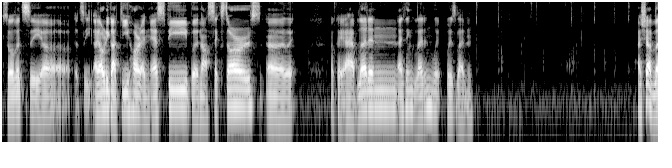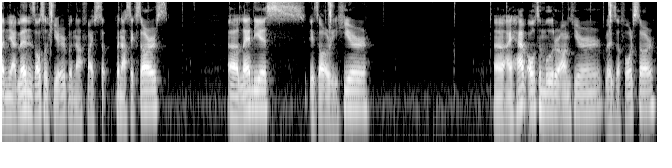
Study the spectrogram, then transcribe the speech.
So let's see. Uh, let's see. I already got D and SP, but not six stars. Uh, okay, I have Ledin. I think Ledin. Where is Ledin? I should have Ledin. Yeah, Ledin is also here, but not five. But not six stars. Uh, Landius is already here. Uh, I have Altemüller on here, but it's a 4 star.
